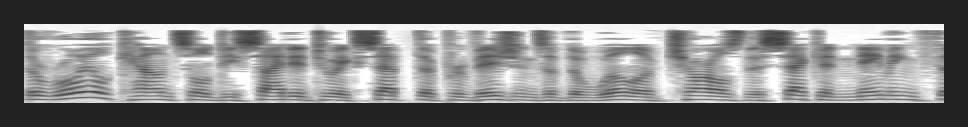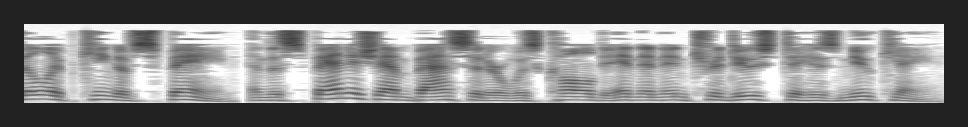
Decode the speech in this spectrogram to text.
The Royal Council decided to accept the provisions of the will of Charles II naming Philip King of Spain, and the Spanish ambassador was called in and introduced to his new king.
